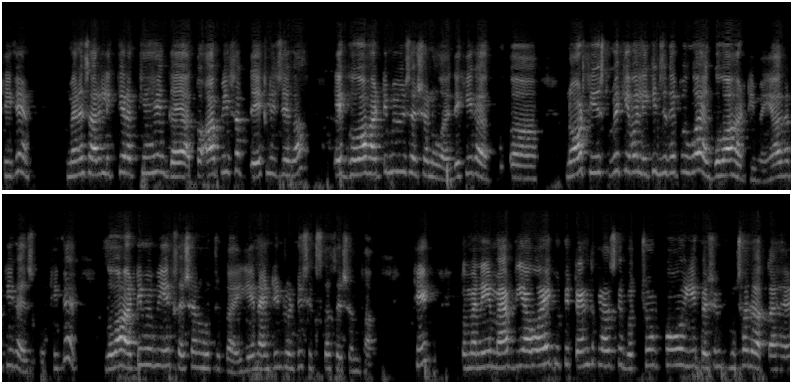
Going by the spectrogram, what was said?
ठीक है? मैंने सारे लिख के रखे हैं, गया। तो आप ये सब देख लीजिएगा। एक गुवाहाटी में भी सेशन हुआ है, देखिएगा। नॉर्थ ईस्ट में केवल एक ही जगह पे हुआ है, गुवाहाटी में। याद रखिएगा इसको, ठीक है? गुवाहाटी में भी एक सेशन हो चुका है, ये 1926 का सेशन था, ठीक? तो मैंने ये मैप दिया हुआ है, क्योंकि टेंथ क्लास के बच्चों को ये क्वेश्चन पूछा जाता है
